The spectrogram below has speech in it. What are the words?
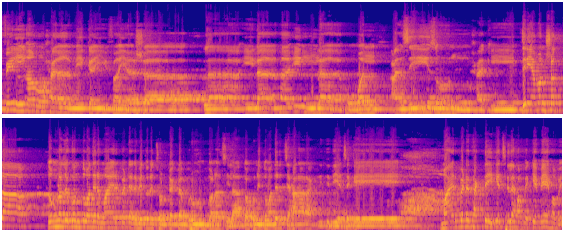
في الأرحام كيف يشاء لا إله إلا هو العزيز الحكيم তিনি এমন সত্তা তোমরা যখন তোমাদের মায়ের পেটের ভেতরে ছোট্ট একটা ভ্রূণ কণা ছিলা তখনই তোমাদের চেহারার আকৃতি দিয়েছে কে? মায়ের পেটে থাকতেই কে ছেলে হবে কে মেয়ে হবে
